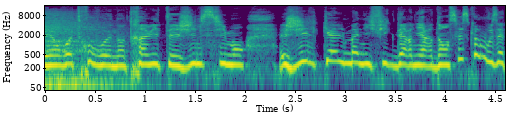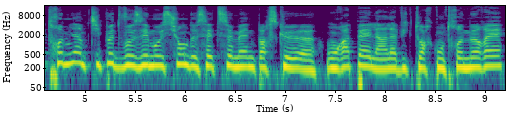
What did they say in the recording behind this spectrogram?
Et on retrouve notre invité Gilles Simon. Gilles, quelle magnifique dernière danse. Est-ce que vous êtes remis un petit peu de vos émotions de cette semaine? Parce que euh, on rappelle hein, la victoire contre Murray,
